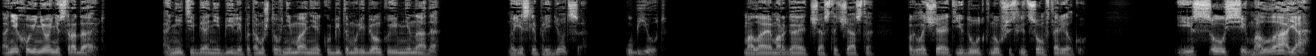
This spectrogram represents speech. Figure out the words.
Они хуйней не страдают. Они тебя не били, потому что внимания к убитому ребенку им не надо. Но если придется, убьют. Малая моргает часто-часто, поглощает еду, уткнувшись лицом в тарелку. «Иисусе, малая!»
